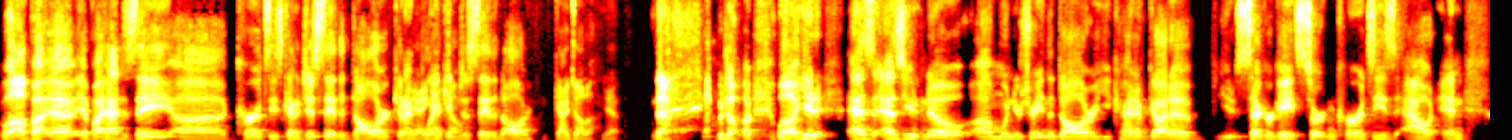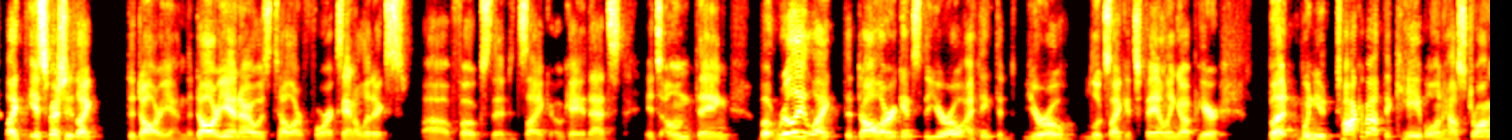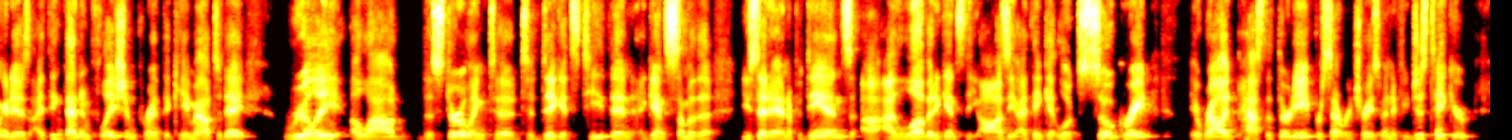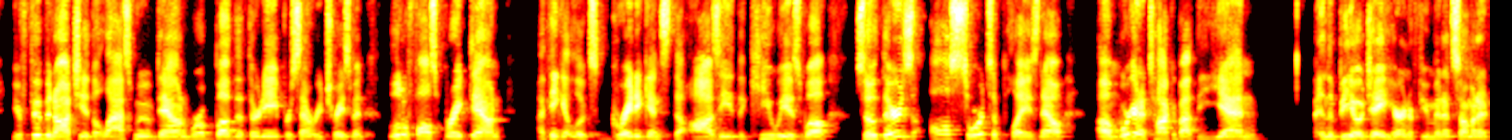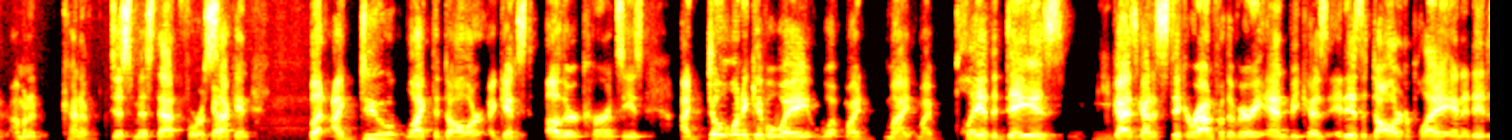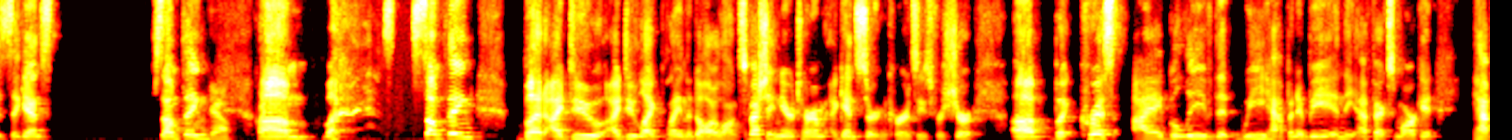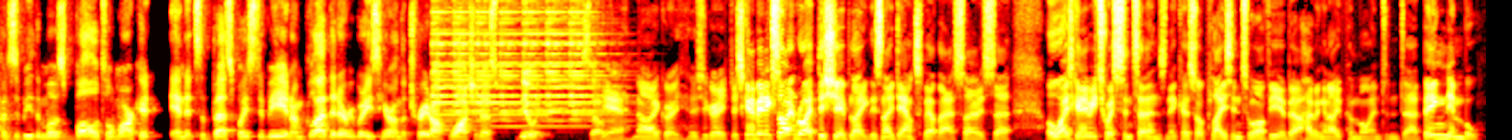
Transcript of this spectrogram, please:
Well, if I uh, if I had to say uh, currencies, can I just say the dollar? Can I yeah, blanket just say the dollar? Go dollar, yeah. go dollar. Well, you know, as as you know, um, when you're trading the dollar, you kind of got to segregate certain currencies out, and like especially like the dollar yen. The dollar yen, I always tell our forex analytics uh, folks that it's like okay that's its own thing. But really like the dollar against the euro i think the euro looks like it's failing up here. But when you talk about the cable and how strong it is i think that inflation print that came out today really allowed the sterling to to dig its teeth in against some of the you said antipodeans uh, i love it against the aussie. I think it looked so great it rallied past the 38% retracement. If you just take your, your Fibonacci of the last move down, we're above the 38% retracement. Little false breakdown. I think it looks great against the Aussie, the Kiwi as well. So there's all sorts of plays. Now, um, we're going to talk about the yen and the BOJ here in a few minutes. So I'm going to I'm going to kind of dismiss that for a yeah. second. But I do like the dollar against other currencies. I don't want to give away what my my my play of the day is. You guys got to stick around for the very end because it is a dollar play and it is against something. Yeah. Um but something, but I do I do like playing the dollar long, especially near term against certain currencies for sure. Um, but Chris, I believe that we happen to be in the FX market it happens to be the most volatile market and it's the best place to be and i'm glad that everybody's here on the trade off watching us do it so yeah, no, I agree. I agree. It's going to be an exciting ride this year, Blake. There's no doubt about that. So it's uh, always going to be twists and turns, and it sort of plays into our view about having an open mind and uh, being nimble.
